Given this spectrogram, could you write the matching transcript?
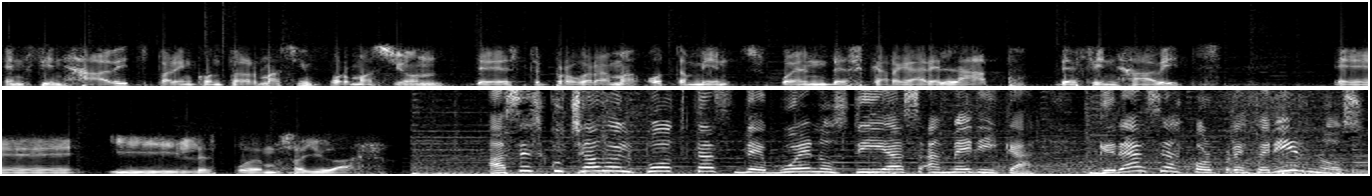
en FinHabits para encontrar más información de este programa o también pueden descargar el app de FinHabits eh, y les podemos ayudar. Has escuchado el podcast de Buenos Días América. Gracias por preferirnos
